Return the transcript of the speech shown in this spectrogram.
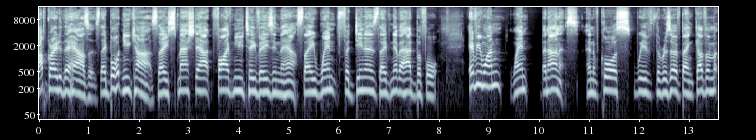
upgraded their houses. They bought new cars. They smashed out five new TVs in the house. They went for dinners they've never had before. Everyone went bananas. And of course, with the Reserve Bank governor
